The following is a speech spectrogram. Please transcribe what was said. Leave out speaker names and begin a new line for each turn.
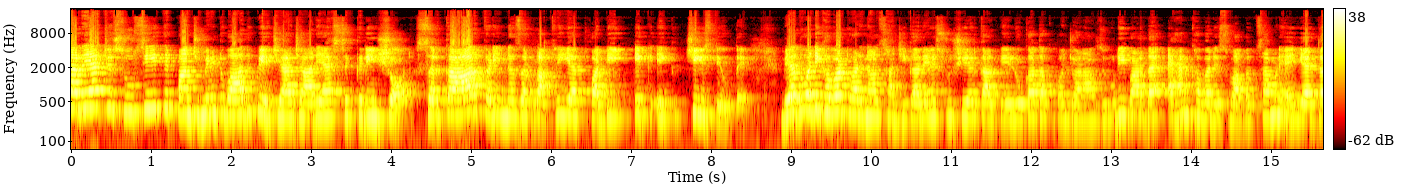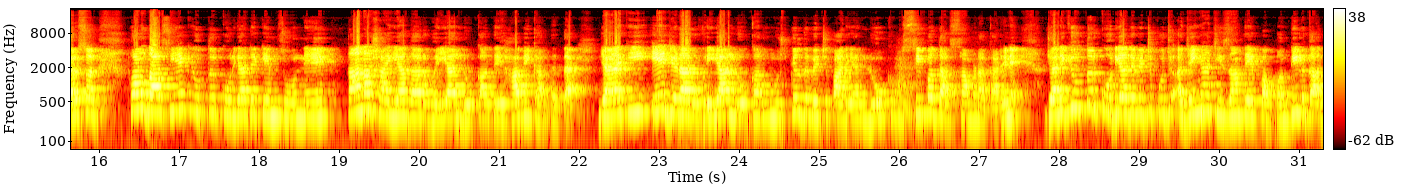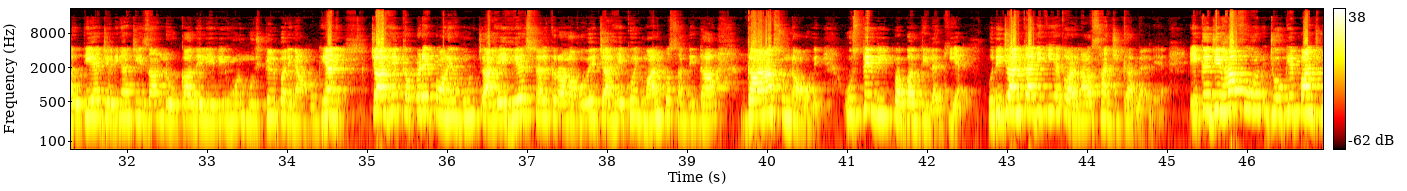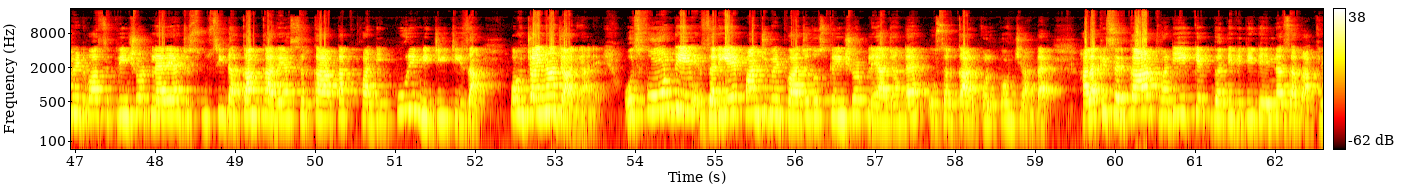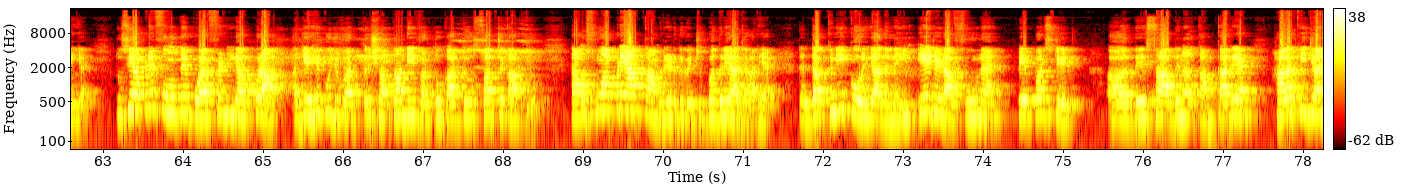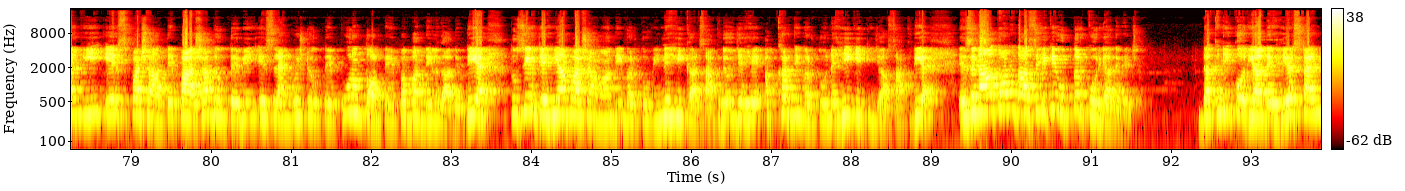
ਕਰ ਰਿਹਾ ਜਸੂਸੀ ਤੇ 5 ਮਿੰਟ ਬਾਅਦ ਭੇਜਿਆ ਜਾ ਰਿਹਾ ਹੈ ਸਕਰੀਨਸ਼ਾਟ ਸਰਕਾਰ ਕੜੀ ਨਜ਼ਰ ਰੱਖ ਰਹੀ ਹੈ ਤੁਹਾਡੀ ਇੱਕ ਇੱਕ ਚੀਜ਼ ਦੇ ਉੱਤੇ। ਬੇਹੱਦ ਵੱਡੀ ਖਬਰ ਤੁਹਾਡੇ ਨਾਲ ਸਾਂਝੀ ਕਰ ਰਹੇ ਹਾਂ। ਇਸ ਨੂੰ ਸ਼ੇਅਰ ਕਰਕੇ ਲੋਕਾਂ ਤੱਕ ਪਹੁੰਚਾਉਣਾ ਜ਼ਰੂਰੀ ਬਣਦਾ ਹੈ। ਅਹਿਮ ਖਬਰ ਇਸ ਬਾਬਤ ਸਾਹਮਣੇ ਆਈ ਹੈ। ਦਰਅਸਲ, ਤੁਹਾਨੂੰ ਦੱਸੀਏ ਕਿ ਉੱਤਰ ਕੋਰੀਆ ਦੇ ਕਿਮ ਜੋਨ ਨੇ ਤਾਨਾਸ਼ਾਹੀਆ ਦਾ ਰਵੱਈਆ ਲੋਕਾਂ ਤੇ ਹਾਵੀ ਕਰ ਦਿੱਤਾ ਹੈ। ਜਾਣਾ ਕਿ ਇਹ ਜਿਹੜਾ ਰਵੱਈਆ ਲੋਕਾਂ ਨੂੰ ਮੁਸ਼ਕਿਲ ਦੇ ਵਿੱਚ ਪਾ ਰਿਹਾ ਲੋਕ ਮੁਸੀਬਤ ਦਾ ਸਾਹਮਣਾ ਕਰ ਰਹੇ ਨੇ। ਜਾਣੀ ਕਿ ਉੱਤਰ ਕੋਰੀਆ ਦੇ ਵਿੱਚ ਕੁਝ ਅਜਿਹੀਆਂ ਚੀਜ਼ਾਂ ਤੇ ਪਾਬੰਦੀ ਲਗਾ ਦਿੱਤੀ ਹੈ, ਜਿਹੜੀਆਂ ਚੀਜ਼ਾਂ ਲੋਕਾਂ ਦੇ ਲਈ ਵੀ ਹੁਣ ਮੁਸ਼ਕਿਲ ਭਰੀਆਂ ਹੋ ਗਈਆਂ ਨੇ। ਚਾਹੇ ਕੱਪੜੇ ਪਾਉਣੇ ਹੋਣ, ਚਾਹੇ ਹੇਅਰ ਸਟਾਈਲ ਕਰਾਉਣਾ ਹੋਵੇ, ਚਾਹੇ ਕੋਈ ਮਨਪਸੰਦੀਦਾ ਗਾਣਾ ਸੁਣਨਾ ਹੋਵੇ, ਉਸ ਤੇ ਵੀ ਪਾਬੰਦੀ ਲੱਗੀ ਹੈ। ਉਹਦੀ ਜਾਣਕਾਰੀ ਕੀ ਹੈ? ਤੁਹਾਡੇ ਨਾਲ ਸਾਂਝੀ ਕਰ ਲੈਂਦੇ ਹਾਂ। ਇੱਕ ਅਜਿਹਾ ਫੋਨ ਜੋ ਕਿ 5 ਮਿੰਟ ਬਾਅਦ ਸਕਰੀਨਸ਼ਾਟ ਲੈ ਰਿਹਾ, ਜਸੂਸੀ ਦਾ ਕੰਮ ਕਰ ਰਿਹਾ, ਸਰਕਾਰ ਤੱਕ ਤੁਹਾਡੀ ਪੂਰੀ ਨਿੱਜੀ ਚੀਜ਼ਾਂ ਪਹੁੰਚਾਈਆਂ ਜਾ ਰਹੀਆਂ ਨੇ। ਉਸ ਫੋਨ ਦੇ ਜ਼ਰੀਏ 5 ਮਿੰਟ ਬਾਅਦ ਜਦੋਂ ਸਕਰੀਨਸ਼ਾਟ ਲਿਆ ਜਾਂਦਾ ਹੈ, ਉਹ ਸਰਕਾਰ ਕੋਲ ਪਹੁੰਚ ਜਾਂਦਾ ਹੈ। ਹਾਲਾਂਕਿ ਸਰਕਾਰ ਤੁਹਾਡੀ ਇੱਕ ਇੱਕ ਗਤੀਵਿਧੀ ਤੇ ਨਜ਼ਰ ਰੱਖ ਰਹੀ ਹੈ। ਤੁਸੀਂ ਆਪਣੇ ਫੋਨ ਤੇ ਬॉयਫ੍ਰੈਂਡ ਜਾਂ ਭਰਾ ਅਜਿਹੇ ਕੁਝ ਵਰਤ, ਸ਼ਬਦਾਂ ਦੀ ਵਰਤੋਂ ਕਰਦੇ ਹੋ ਸਰਚ ਕਰਦੇ ਹੋ, ਤਾਂ ਉਸ ਨੂੰ ਆਪਣੇ ਆਪ ਕਾਮਰੇਡ ਦੇ ਵਿੱਚ ਬਦਲਿਆ ਜਾ ਰਿਹਾ ਹੈ। ਤੇ ਦੱਖਣੀ ਕੋਰੀਆ ਦੇ ਲਈ ਇਹ ਜਿਹੜਾ ਫੋਨ ਹੈ ਪੇਪਰ ਸਟੇਟ ਦੇ ਹਿਸਾਬ ਦੇ ਨਾਲ ਕੰਮ ਕਰ ਰਿਹਾ ਹੈ। ਹਾਲਾਂਕਿ ਜਾਣੀ ਕਿ ਇਸ ਭਾਸ਼ਾ ਤੇ ਭਾਸ਼ਾ ਦੇ ਉੱਤੇ ਵੀ, ਇਸ ਲੈਂਗੁਏਜ ਦੇ ਉੱਤੇ ਪੂਰਨ ਤੌਰ ਤੇ ਪਾਬੰਦੀ ਲਗਾ ਦਿੱਤੀ ਹੈ। ਤੁਸੀਂ ਅਜਿਹੀਆਂ ਭਾਸ਼ਾਵਾਂ ਦੀ ਵਰਤੋਂ ਵੀ ਨਹੀਂ ਕਰ ਸਕਦੇ ਹੋ ਜਿਹੇ ਅੱਖਰ ਦੀ ਵਰਤੋਂ ਨਹੀਂ ਕੀਤੀ ਜਾ ਸਕਦੀ ਹੈ। ਇਸ ਦੇ ਨਾਲ ਤੁਹਾਨੂੰ ਦੱਸ ਦਈਏ ਕਿ ਉੱਤਰ ਕੋਰੀਆ ਦੇ ਵਿੱਚ ਦੱਖਣੀ ਕੋਰੀਆ ਦੇ ਹੇਅਰ ਸਟਾਈਲ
